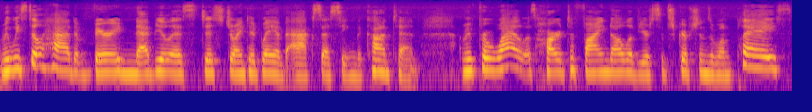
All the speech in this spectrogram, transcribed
I mean, we still had a very nebulous, disjointed way of accessing the content. I mean, for a while, it was hard to find all of your subscriptions in one place.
